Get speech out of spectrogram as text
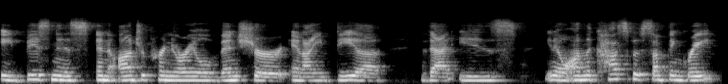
a business an entrepreneurial venture an idea that is you know on the cusp of something great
